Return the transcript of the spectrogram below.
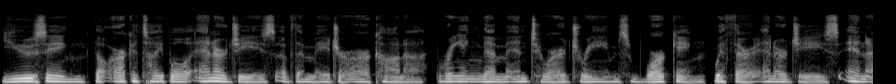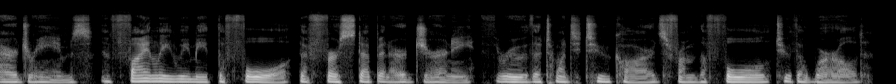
using the archetypal energies of the major arcana, bringing them into our dreams, working with their energies in our dreams And finally, we meet the Fool, the first step in our journey through the 22 cards from the Fool to the world.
